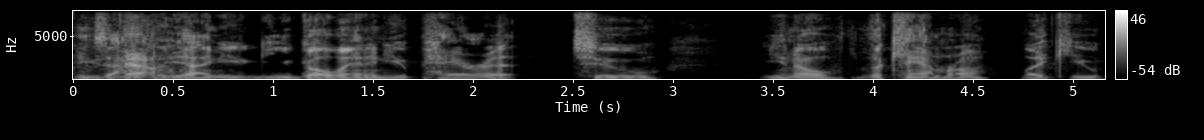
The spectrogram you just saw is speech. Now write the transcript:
Exactly. Yeah. yeah. And you, you go in and you pair it to, you know, the camera. Like you,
